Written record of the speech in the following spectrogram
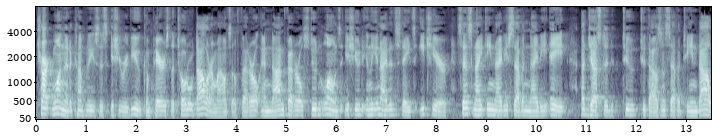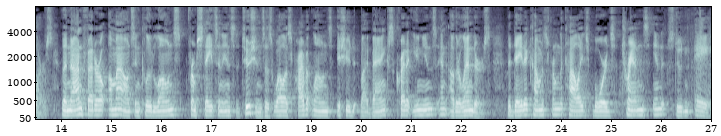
Chart 1 that accompanies this issue review compares the total dollar amounts of federal and non-federal student loans issued in the United States each year since 1997-98 adjusted to 2017 dollars. The non-federal amounts include loans from states and institutions as well as private loans issued by banks, credit unions, and other lenders. The data comes from the College Board's Trends in Student Aid.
